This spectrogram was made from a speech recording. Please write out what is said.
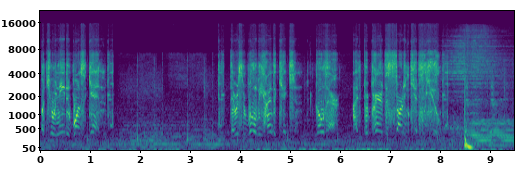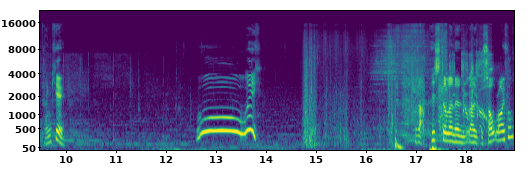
But you are needed once again. There is a room behind the kitchen. Go there. I've prepared the starting kit for you. Thank you. Ooh wee. Was that a pistol and a like, assault rifle?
